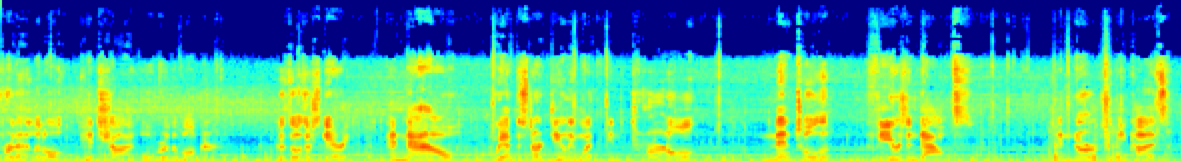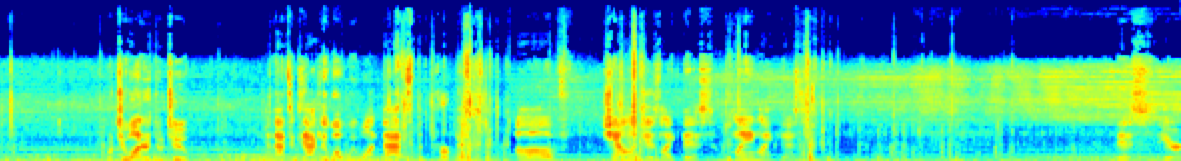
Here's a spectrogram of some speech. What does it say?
for that little pitch shot over the bunker because those are scary. And now we have to start dealing with internal mental fears and doubts and nerves because we're two under through two. And that's exactly what we want. That's the purpose of challenges like this, playing like this. This here.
